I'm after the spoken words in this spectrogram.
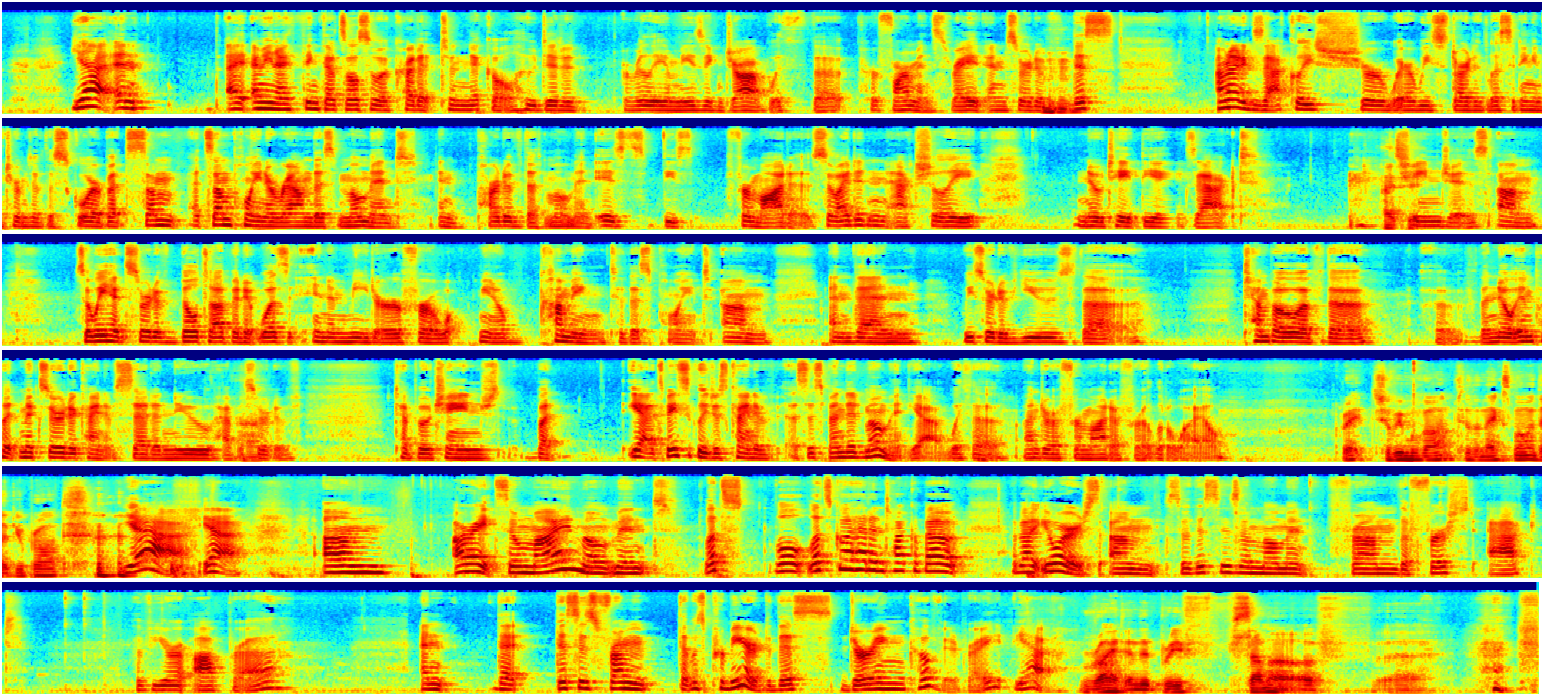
Yeah, and I, I mean, I think that's also a credit to Nikel, who did a, a really amazing job with the performance, right? And sort of mm-hmm. this. I'm not exactly sure where we started listening in terms of the score, but some at some point around this moment, and part of the moment is these fermatas. So I didn't actually notate the exact changes. Um, so we had sort of built up, and it was in a meter for a, you know coming to this point, um, and then we sort of use the tempo of the of the no input mixer to kind of set a new have a uh-huh. sort of tempo change, but yeah, it's basically just kind of a suspended moment, yeah, with a under a fermata for a little while. Great. Should we move on to the next moment that you brought? yeah, yeah. Um, all right. So my moment. Let's well, let's go ahead and talk about about yours. Um, so this is a moment from the first act of your opera, and that this is from that was premiered this during COVID, right? Yeah. Right, in the brief summer of. Uh,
